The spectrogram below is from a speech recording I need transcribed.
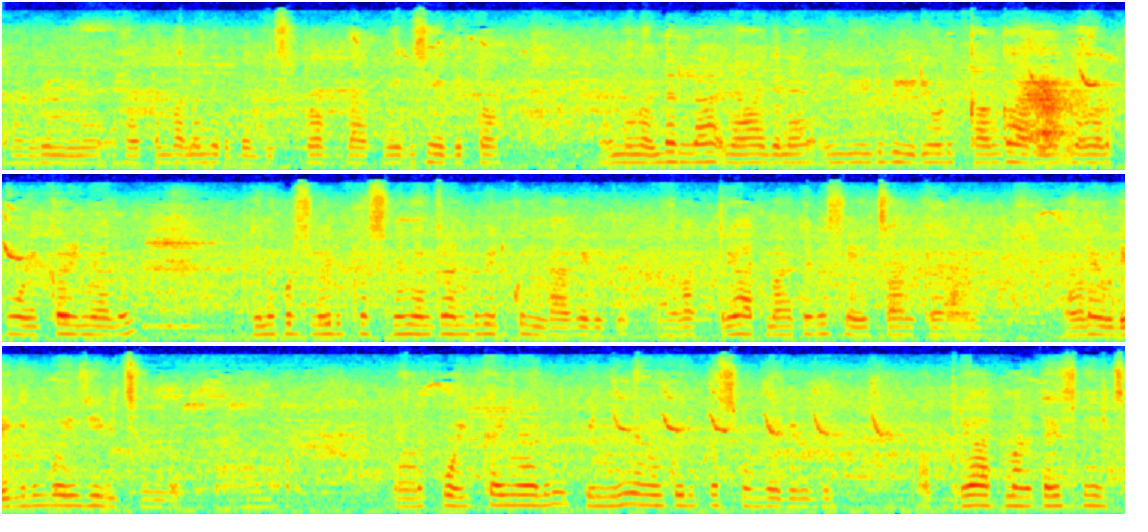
അല്ലെങ്കിൽ ഇന്ന് ഏട്ടൻ പറഞ്ഞ് നിർബന്ധിച്ചിട്ടോ ബ്ലാക്ക് മെയിൽ ചെയ്തിട്ടോ ഒന്നും കൊണ്ടല്ല ഞാൻ ഇതിനെ ഈ ഒരു വീഡിയോ എടുക്കാൻ കാരണം ഞങ്ങൾ പോയി കഴിഞ്ഞാലും ഇതിനെക്കുറിച്ചുള്ള ഒരു പ്രശ്നം ഞങ്ങൾക്ക് രണ്ടുപേർക്കും ഉണ്ടാവരുത്. ഞങ്ങൾ അത്രയും ആത്മാർത്ഥത സ്നേഹിച്ച ആൾക്കാരാണ്. ഞങ്ങൾ എവിടെയെങ്കിലും പോയി ജീവിച്ചുണ്ട്. ഞങ്ങൾ പോയി കഴിഞ്ഞാലും പിന്നെയും ഞങ്ങൾക്കൊരു പ്രശ്നം വരരുത്. അത്രയും ആത്മാർത്ഥമായി സ്നേഹിച്ച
